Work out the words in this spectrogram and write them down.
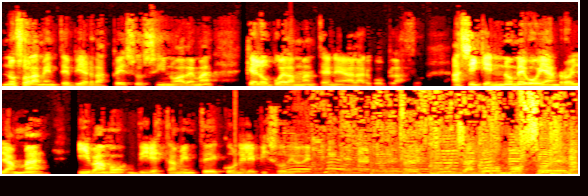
no solamente pierdas peso, sino además que lo puedas mantener a largo plazo. Así que no me voy a enrollar más y vamos directamente con el episodio de. Escucha cómo suena,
